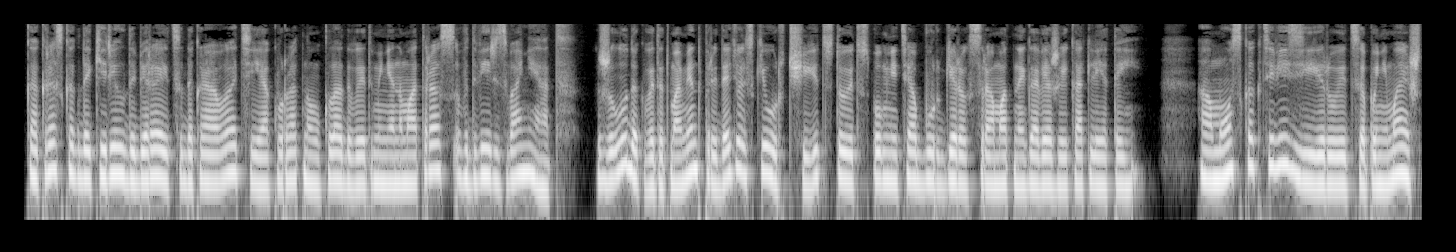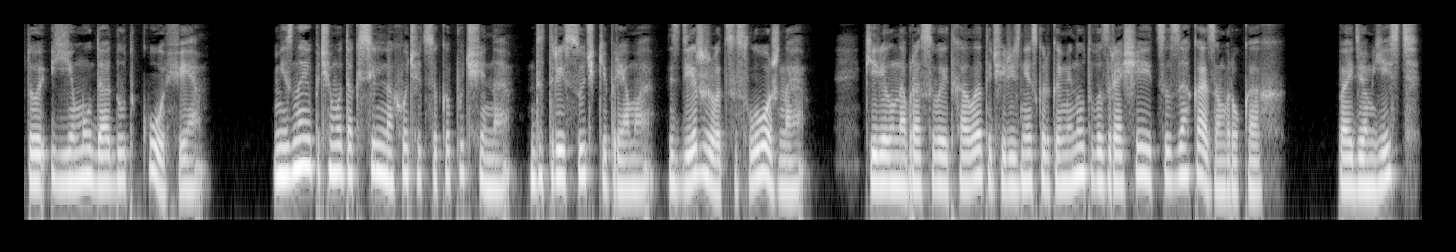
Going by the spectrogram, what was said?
Как раз когда Кирилл добирается до кровати и аккуратно укладывает меня на матрас, в дверь звонят. Желудок в этот момент предательски урчит, стоит вспомнить о бургерах с ароматной говяжьей котлетой а мозг активизируется, понимая, что ему дадут кофе. Не знаю, почему так сильно хочется капучино. Да три сучки прямо. Сдерживаться сложно. Кирилл набрасывает халат и через несколько минут возвращается с заказом в руках. Пойдем есть?»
